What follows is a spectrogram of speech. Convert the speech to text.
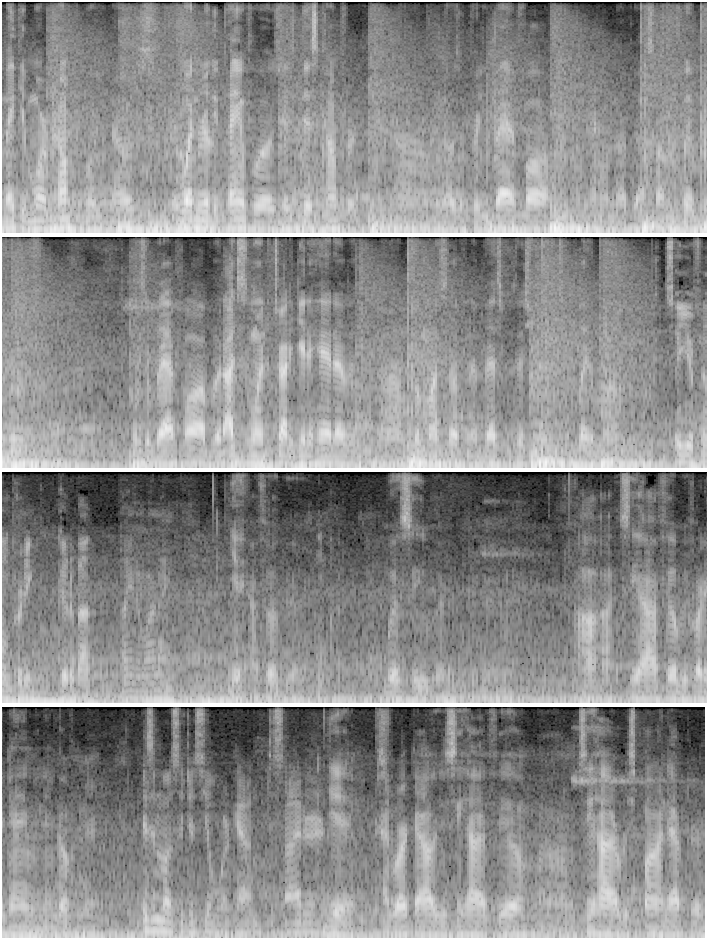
make it more comfortable. You know, it, was, it wasn't really painful; it was just discomfort. Um, you know, it was a pretty bad fall. I don't know if y'all saw the clip, but it was, it was a bad fall. But I just wanted to try to get ahead of it, um, put myself in the best position to play tomorrow. So you're feeling pretty good about playing tomorrow night? Yeah, I feel good. Okay. We'll see, but I'll see how I feel before the game and then go from there. Is it mostly just you'll work out and decide, or Yeah, just work out, just see how I feel, um, see how I respond after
